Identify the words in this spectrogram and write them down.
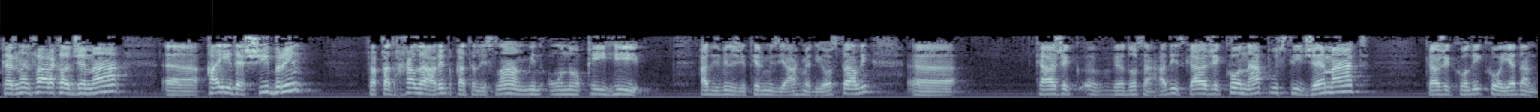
Kaže, men farakal džema, e, qajde šibrin, faqad hala ribqat al-islam min unuqihi. Hadis bilježi Tirmizi, Ahmed i ostali. E, kaže, vjerodostojan hadis, kaže, ko napusti džemat, kaže koliko jedan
